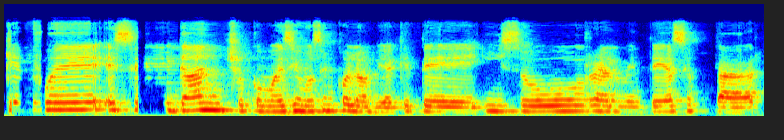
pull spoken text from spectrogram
¿qué fue ese gancho, como decimos en Colombia, que te hizo realmente aceptar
